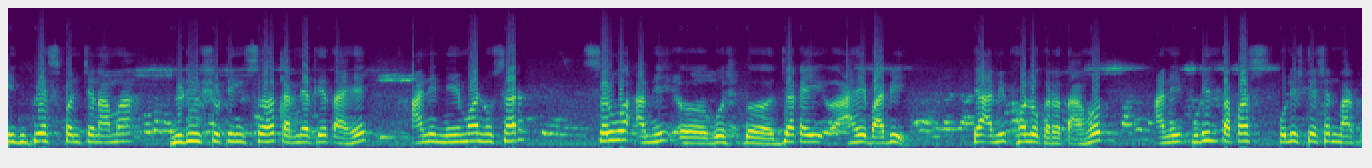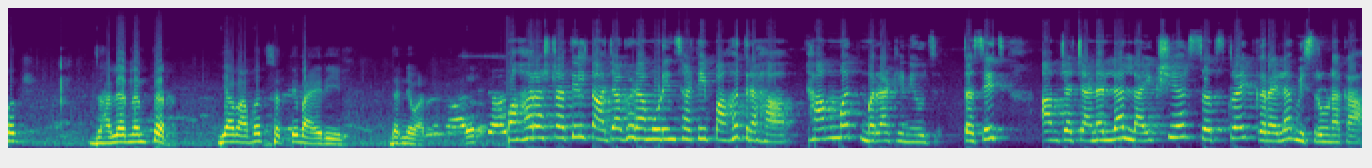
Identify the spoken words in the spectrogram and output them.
इन्क्वेस्ट पंचनामा व्हिडिओ शूटिंगसह करण्यात येत आहे. आणि नियमानुसार सर्व आम्ही गोष्ट ज्या काही आहे बाबी त्या आम्ही फॉलो करत आहोत. आणि पुढील तपास पोलीस स्टेशनमार्फत झाल्यानंतर याबाबत सत्य बाहेर येईल. धन्यवाद. महाराष्ट्रातील ताज्या घडामोडींसाठी पाहत रहा ठाम मत मराठी न्यूज. तसेच आमच्या चॅनलला लाईक शेअर सबस्क्राईब करायला विसरू नका.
